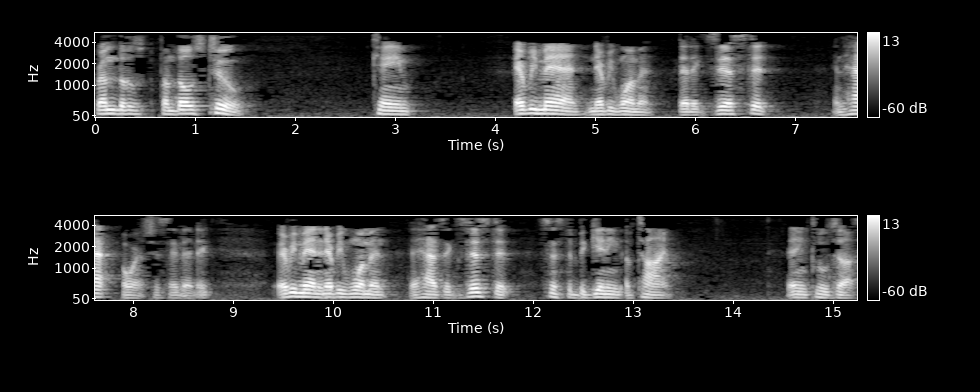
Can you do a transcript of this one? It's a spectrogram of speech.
From those, from those two came every man and every woman that existed and had, or I should say that every man and every woman that has existed since the beginning of time. That includes us.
